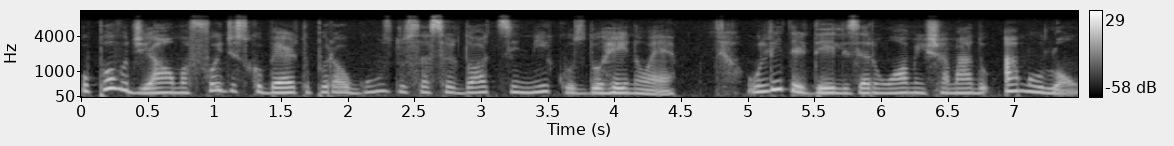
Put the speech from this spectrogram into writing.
O povo de Alma foi descoberto por alguns dos sacerdotes iníquos do rei Noé. O líder deles era um homem chamado Amulon.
